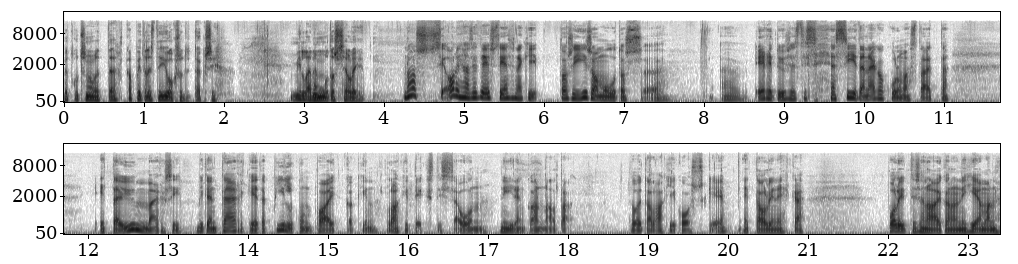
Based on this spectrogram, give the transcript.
Jotkut sanovat, että kapitalistin juoksutytöksi. Millainen muutos se oli? No se, olihan se tietysti ensinnäkin tosi iso muutos, erityisesti siitä näkökulmasta, että että ymmärsi, miten tärkeää pilkun paikkakin lakitekstissä on niiden kannalta, joita laki koskee. Että olin ehkä poliittisena aikana niin hieman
